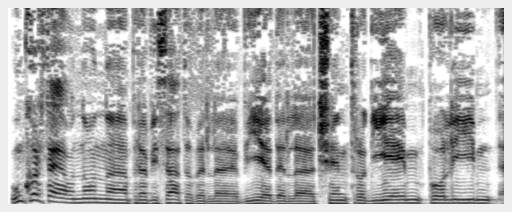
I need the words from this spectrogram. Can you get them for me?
Un corteo non preavvisato per le vie del centro di Empoli eh,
